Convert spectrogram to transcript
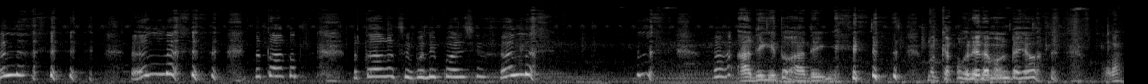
Ala. Ala. Natakot. Natakot si Bonifacio. Ala. Ala. Ading ito, ading. Magkakulay naman kayo. Tara.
